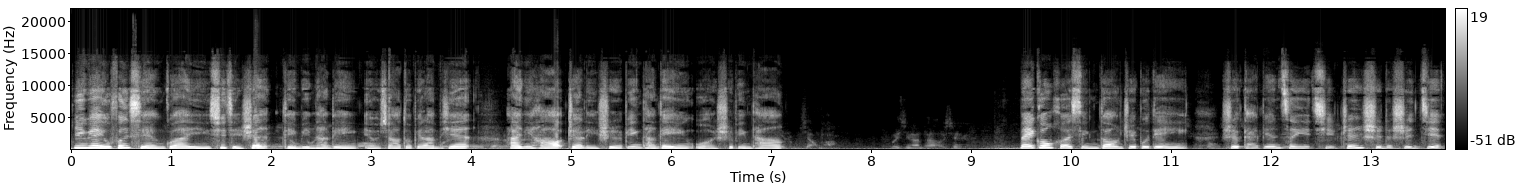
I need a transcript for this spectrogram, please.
音乐有风险，观影需谨慎。听冰糖电影有效躲避烂片。嗨，你好，这里是冰糖电影，我是冰糖。《湄公河行动》这部电影是改编自一起真实的事件，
